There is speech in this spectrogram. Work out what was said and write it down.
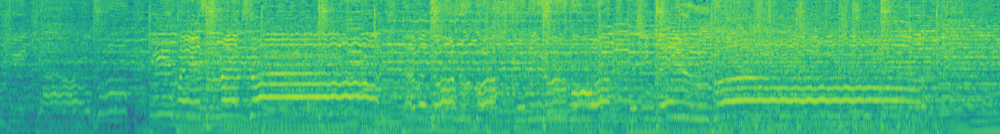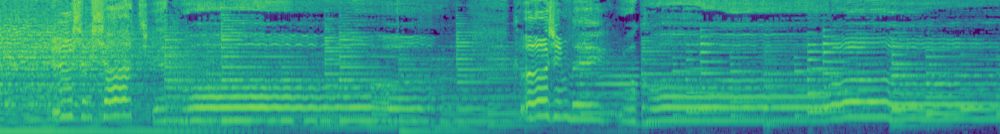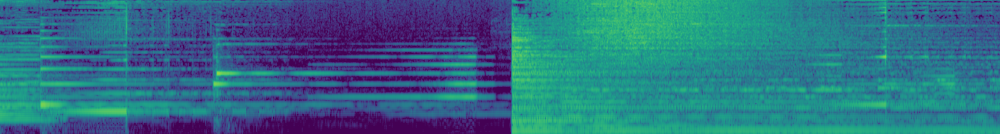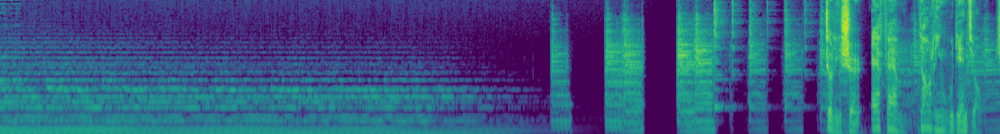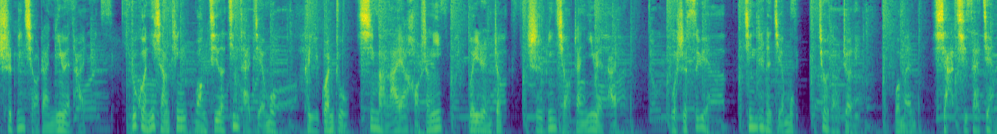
这里是 FM 幺零五点九士兵小站音乐台。如果你想听往期的精彩节目，可以关注喜马拉雅好声音微认证士兵小站音乐台。我是思月，今天的节目就到这里，我们下期再见。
